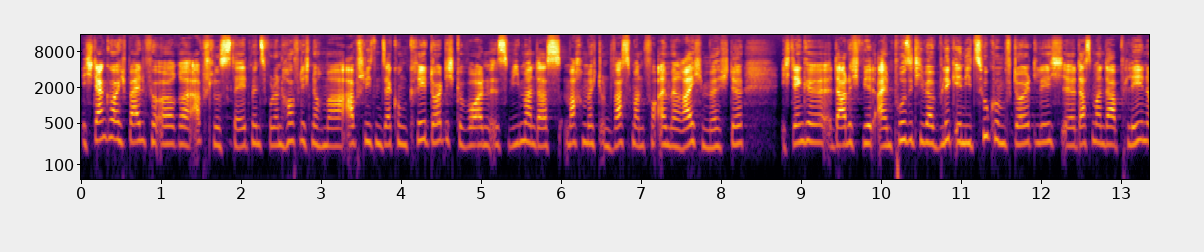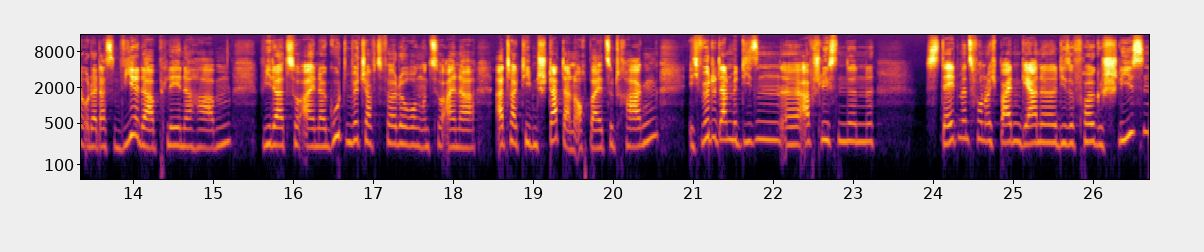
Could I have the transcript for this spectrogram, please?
Ich danke euch beiden für eure Abschlussstatements, wo dann hoffentlich nochmal abschließend sehr konkret deutlich geworden ist, wie man das machen möchte und was man vor allem erreichen möchte. Ich denke, dadurch wird ein positiver Blick in die Zukunft deutlich, äh, dass man da Pläne oder dass wir da Pläne haben, wieder zu einer guten Wirtschaftsförderung und zu einer attraktiven Stadt dann auch beizutragen. Ich würde dann mit diesen äh, abschließenden Statements von euch beiden gerne diese Folge schließen.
